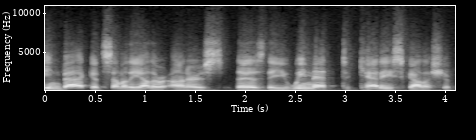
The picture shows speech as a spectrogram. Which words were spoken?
looking back at some of the other honors, there's the Ouimet Caddie Scholarship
